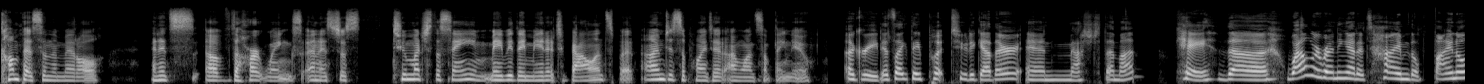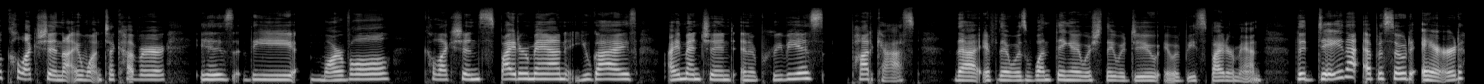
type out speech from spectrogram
compass in the middle and it's of the heart wings and it's just too much the same. Maybe they made it to balance, but I'm disappointed. I want something new. Agreed. It's like they put two together and mashed them up. Okay, the while we're running out of time, the final collection that I want to cover is the Marvel collection Spider-Man. You guys, I mentioned in a previous podcast that if there was one thing I wish they would do, it would be Spider-Man. The day that episode aired,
